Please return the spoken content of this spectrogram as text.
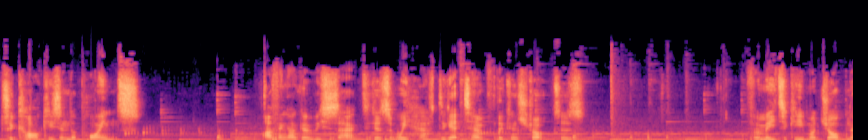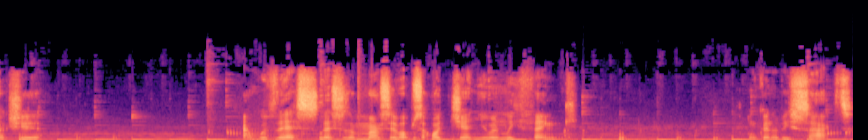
Takagi's in the points. I think I'm going to be sacked because we have to get 10th for the constructors for me to keep my job next year. And with this, this is a massive upset. I genuinely think I'm going to be sacked.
